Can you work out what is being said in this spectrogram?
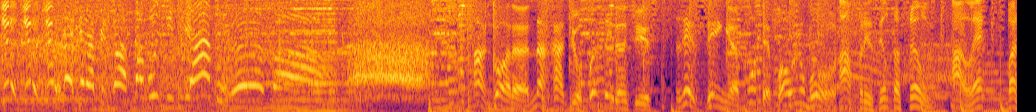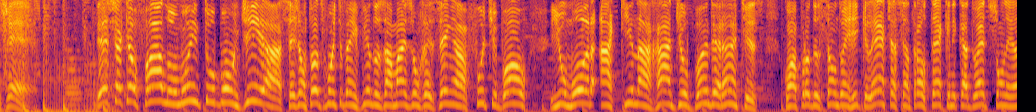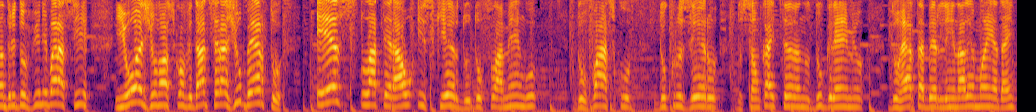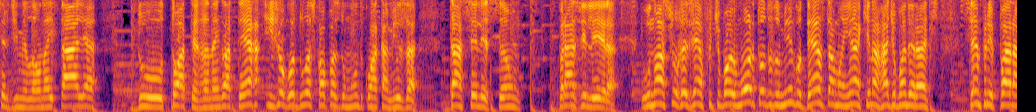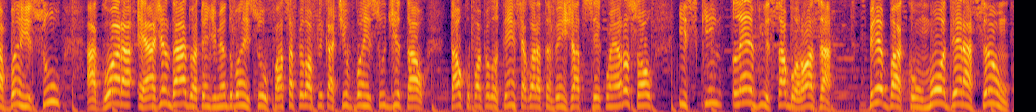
tira, tira, tira. Deixa ele apitar, tá muito enfiado. Eita! Agora, na Rádio Bandeirantes, resenha, futebol e humor. Apresentação, Alex Bagé. Deixa que eu falo, muito bom dia! Sejam todos muito bem-vindos a mais um Resenha Futebol e Humor aqui na Rádio Bandeirantes, com a produção do Henrique Lete, a central técnica do Edson Leandro e do Vini Barassi. E hoje o nosso convidado será Gilberto, ex-lateral esquerdo do Flamengo do Vasco, do Cruzeiro, do São Caetano, do Grêmio, do Hertha Berlim na Alemanha, da Inter de Milão na Itália, do Tottenham na Inglaterra e jogou duas Copas do Mundo com a camisa da seleção brasileira. O nosso Resenha Futebol e Humor todo domingo, 10 da manhã, aqui na Rádio Bandeirantes. Sempre para Banrisul. Agora é agendado o atendimento do Banrisul. Faça pelo aplicativo Banrisul Digital. Talco Pó Pelotense, agora também jato seco em aerossol. Skin leve e saborosa beba com moderação.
